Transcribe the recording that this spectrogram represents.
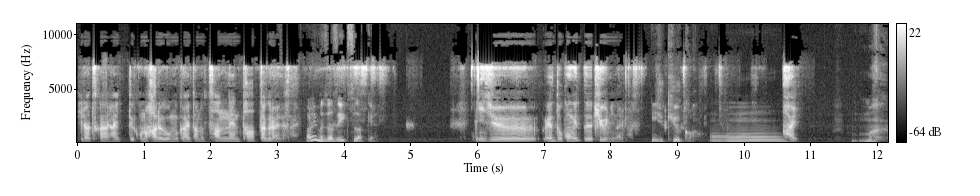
平塚に入ってこの春を迎えたので3年経ったぐらいですね。あれ今ザズいくつだっけ？20えっと今月9になります。29か。はい。まあ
